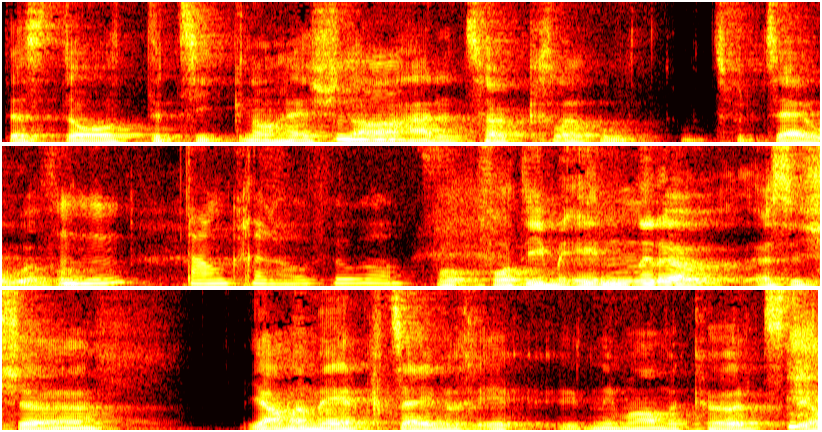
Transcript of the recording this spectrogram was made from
dass du dir Zeit genommen hast, mhm. da herzuhöckeln und, und, zu erzählen. Von, mhm. Danke auch vielmals. Von, von deinem Inneren. Es ist, äh, ja, man merkt es einfach, ich, ich nehme an, man hört es ja,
